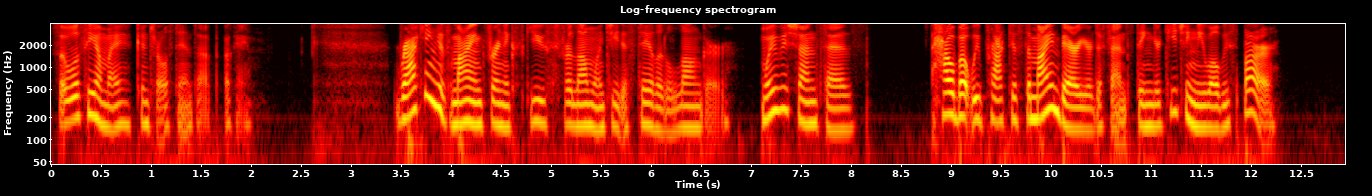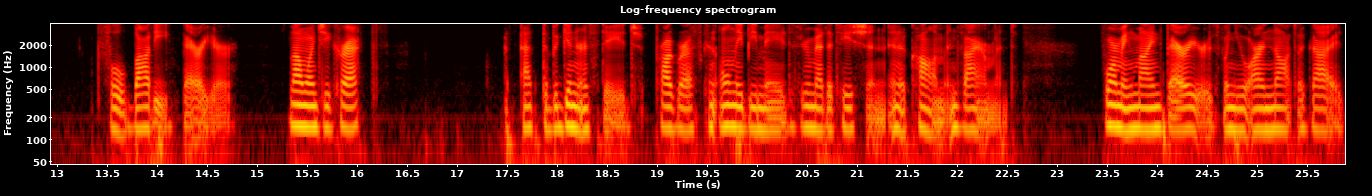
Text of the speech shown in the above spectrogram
So we'll see how my control stands up. Okay. Racking his mind for an excuse for Lan Wangji to stay a little longer, Wei Wuxian says, How about we practice the mind barrier defense thing you're teaching me while we spar? Full body barrier, Lan Wangji corrects. At the beginner stage, progress can only be made through meditation in a calm environment. Forming mind barriers when you are not a guide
